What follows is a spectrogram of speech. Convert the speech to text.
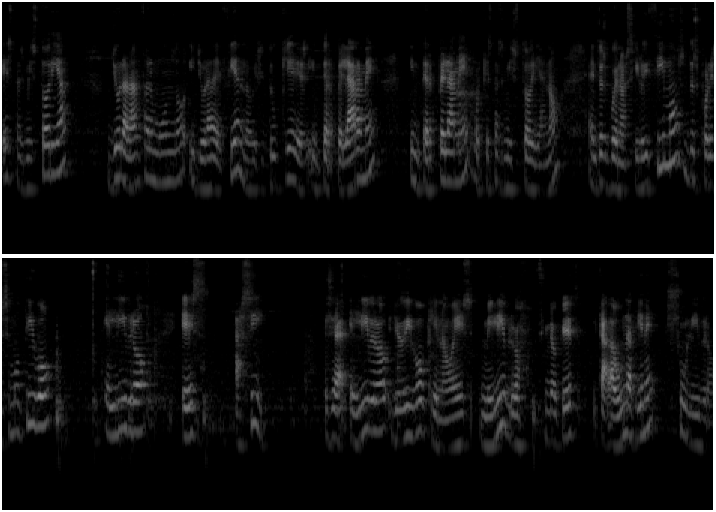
esta es mi historia, yo la lanzo al mundo y yo la defiendo. Y si tú quieres interpelarme, interpélame porque esta es mi historia, ¿no? Entonces, bueno, así lo hicimos, entonces por ese motivo el libro es así. O sea, el libro, yo digo que no es mi libro, sino que es, cada una tiene su libro.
